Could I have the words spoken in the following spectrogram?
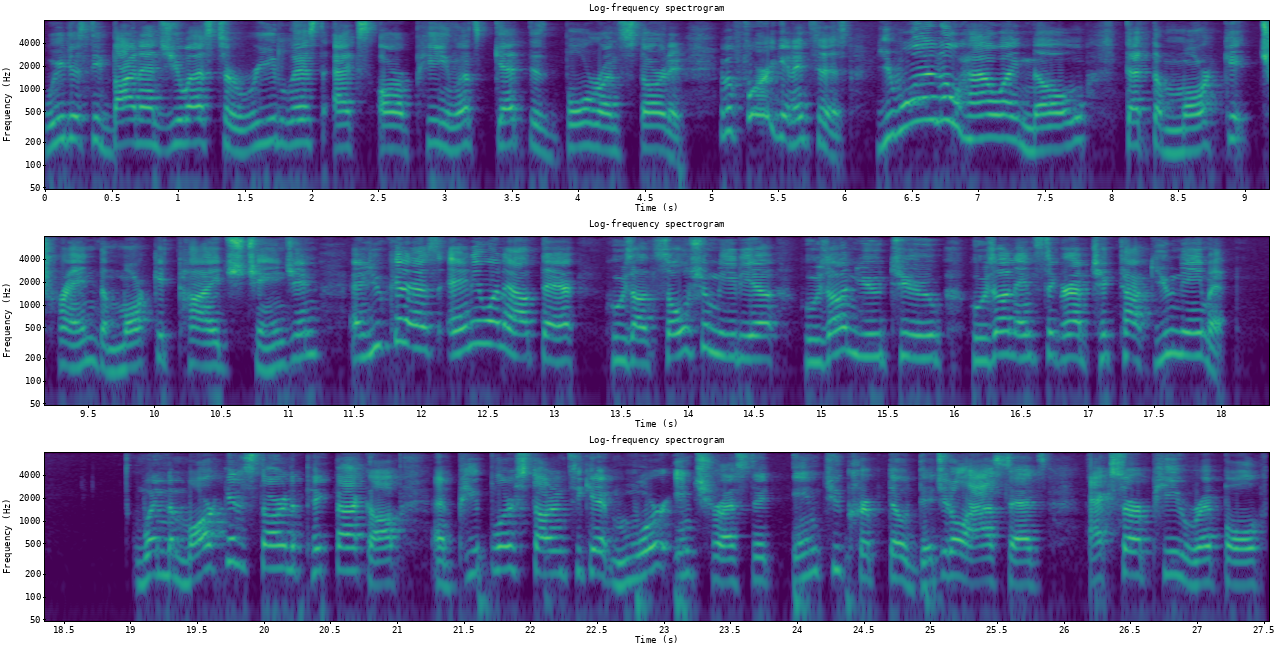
We just need Binance US to relist XRP and let's get this bull run started. And before I get into this, you want to know how I know that the market trend, the market tide's changing? And you can ask anyone out there who's on social media, who's on YouTube, who's on Instagram, TikTok, you name it when the market is starting to pick back up and people are starting to get more interested into crypto, digital assets, XRP, Ripple,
